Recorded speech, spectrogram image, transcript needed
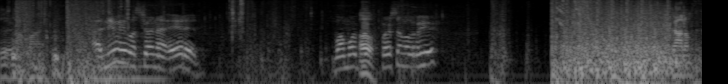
was just not lying. I knew he was trying to edit. One more Oh. person over here. Got him.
